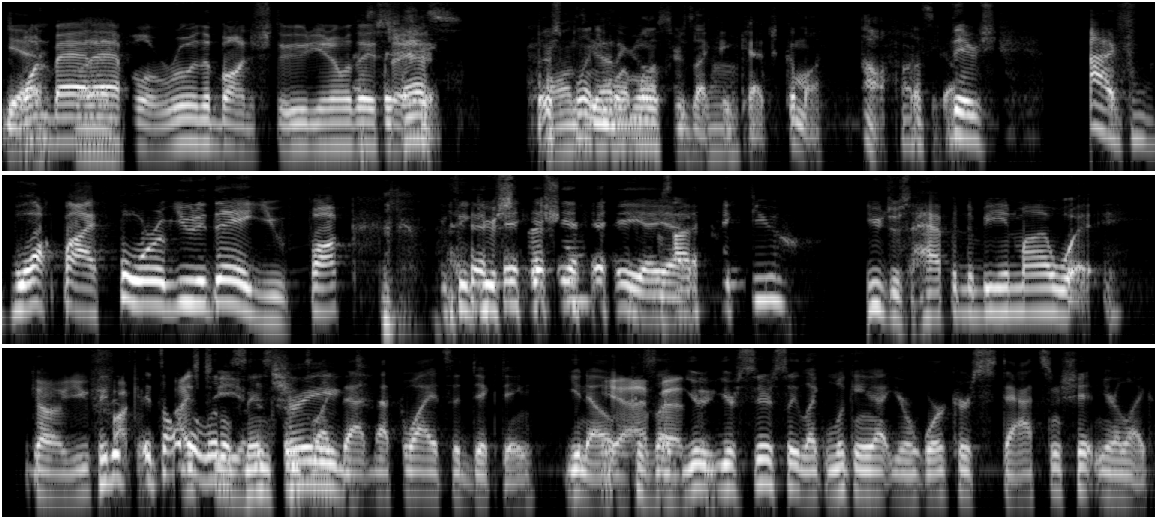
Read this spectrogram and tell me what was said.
yeah, one bad right. apple will ruin the bunch, dude. You know what they That's for say. sure. There's One's plenty more monsters I can catch. Come on, Oh, fuck let's There's, I've walked by four of you today. You fuck. You think you're special? yeah, 'Cause I yeah. picked you. You just happen to be in my way. Yo, you Dude, fucking. it's, it's all the little see you. like that. That's why it's addicting, you know. Yeah, Because like bet, you're you're seriously like looking at your worker stats and shit, and you're like,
